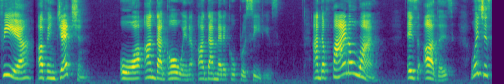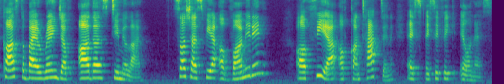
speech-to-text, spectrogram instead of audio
fear of injection, or undergoing other medical procedures. And the final one is others, which is caused by a range of other stimuli such as fear of vomiting or fear of contacting a specific illness.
